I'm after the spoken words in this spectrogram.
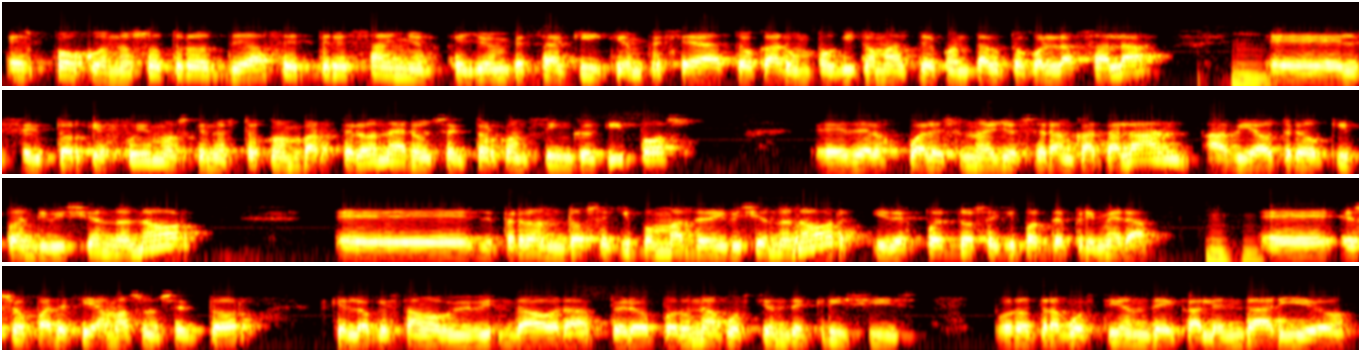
Es poco. Nosotros, de hace tres años que yo empecé aquí, que empecé a tocar un poquito más de contacto con la sala, eh, el sector que fuimos, que nos tocó en Barcelona, era un sector con cinco equipos, eh, de los cuales uno de ellos era en catalán, había otro equipo en División de Honor, eh, perdón, dos equipos más de División de Honor y después dos equipos de Primera. Eh, eso parecía más un sector que lo que estamos viviendo ahora, pero por una cuestión de crisis, por otra cuestión de calendario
